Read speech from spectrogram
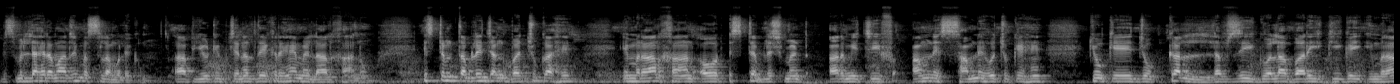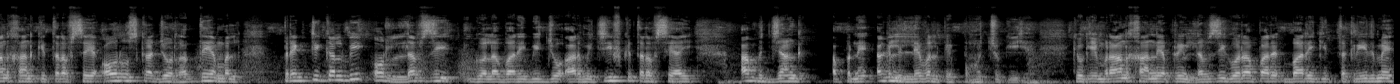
बिसमीम अल्लाम आप यूट्यूब चैनल देख रहे हैं, मैं लाल खान हूँ। इस टाइम तबले जंग बच चुका है। इमरान खान और इस्टेब्लिशमेंट आर्मी चीफ आमने सामने हो चुके हैं, क्योंकि जो कल लफ्ज़ी गोलाबारी की गई इमरान खान की तरफ़ से और उसका जो रद्द अमल प्रैक्टिकल भी और लफ्ज़ी गोलाबारी भी जो आर्मी चीफ की तरफ़ से आई, अब जंग अपने अगले लेवल पे पहुँच चुकी है। क्योंकि इमरान खान ने अपनी लफ्ज़ी गोरा बारी की तकरीर में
